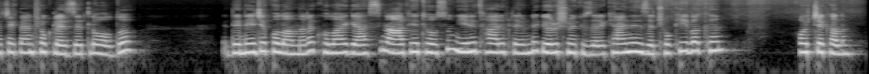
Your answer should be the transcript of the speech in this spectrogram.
Gerçekten çok lezzetli oldu. Deneyecek olanlara kolay gelsin. Afiyet olsun. Yeni tariflerimde görüşmek üzere. Kendinize çok iyi bakın. Hoşçakalın.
